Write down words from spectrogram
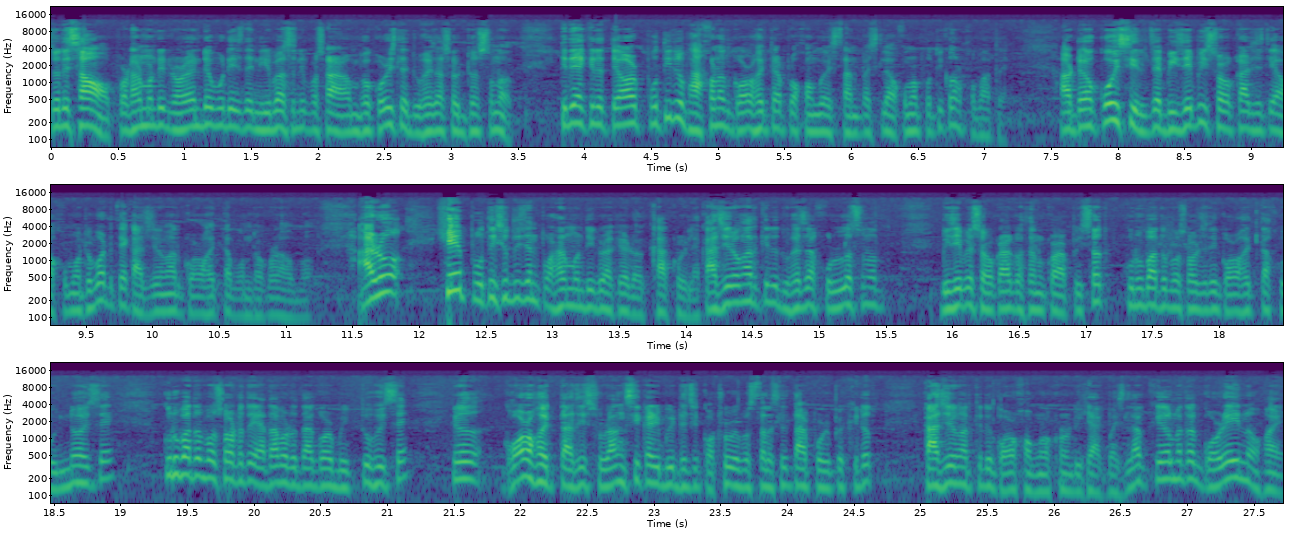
যদি চাওঁ প্ৰধানমন্ত্ৰী নৰেন্দ্ৰ মোদীয়ে যেতিয়া নিৰ্বাচনী প্ৰচাৰ আৰম্ভ কৰিছিলে দুহেজাৰ চৈধ্য চনত তেতিয়া কিন্তু তেওঁৰ প্ৰতিটো ভাষণত গড় হত্যাৰ প্ৰসংগ স্থান পাইছিলে অসমৰ প্ৰতিখন সভাতে। আৰু তেওঁ কৈছিল যে বিজেপি চৰকাৰ যেতিয়া অসমত হ'ব তেতিয়া কাজিৰঙাত গড় হত্যা বন্ধ কৰা হ'ব। আৰু সেই প্ৰতিশ্ৰুতি যেন প্ৰধানমন্ত্ৰীগৰাকীয়ে ৰক্ষা কৰিলে। কাজিৰঙাত কিন্তু দুহেজাৰ ষোল্ল চনত বিজেপি চৰকাৰ গঠন কৰাৰ পিছত কোনোবাটো বছৰ যদি গড় হত্যা শূন্য হৈছে কোনোবাটো বছৰত হয়তো এটা বা দুটা গড় মৃত্যু হৈছে। কিন্তু গড় হত্যা যি চোৰাং চিকাৰীৰ বিৰুদ্ধে যি কঠোৰ ব্যৱস্থা লৈছিল তাৰ পৰিপ্ৰেক্ষিতত কাজিৰঙাত কিন্তু গড় সংৰক্ষণৰ দিশে আগবাঢ়িছিল। আৰু কেৱল মাত্ৰ গড়েই নহয়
